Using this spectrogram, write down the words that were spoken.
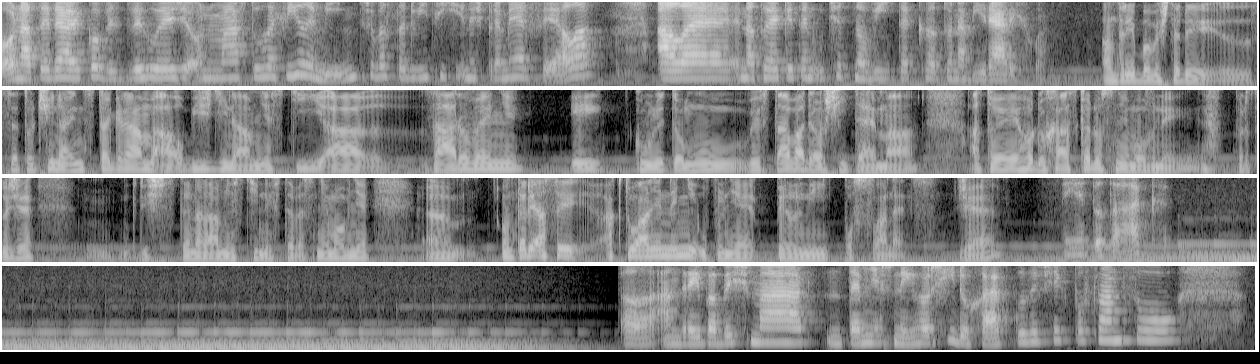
ona teda jako vyzdvihuje, že on má v tuhle chvíli míň třeba sledujících i než premiér Fiala, ale na to, jak je ten účet nový, tak to nabírá rychle. Andrej Babiš tedy se točí na Instagram a objíždí náměstí a zároveň i kvůli tomu vyvstává další téma a to je jeho docházka do sněmovny, protože když jste na náměstí, nejste ve sněmovně, um, on tady asi aktuálně není úplně pilný poslanec, že? Je to tak? Eh, Andrej Babiš má téměř nejhorší docházku ze všech poslanců.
